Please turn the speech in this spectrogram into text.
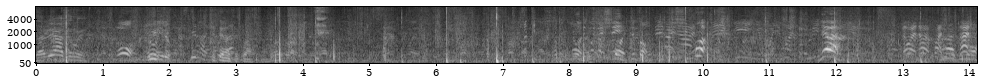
Заряженный. Ну, 14 класс. давай, давай, Пань, дай!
